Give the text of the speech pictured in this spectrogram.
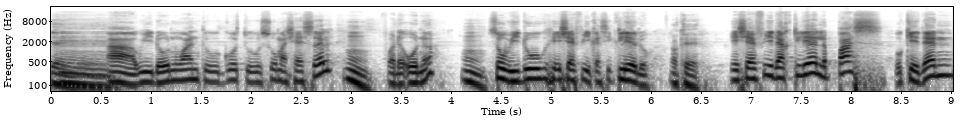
Ya, ya, ya. Ah, we don't want to go to so much hassle Hmm. for the owner. Hmm. So we do HFE kasih clear dulu. Okay HFE dah clear lepas, okay then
